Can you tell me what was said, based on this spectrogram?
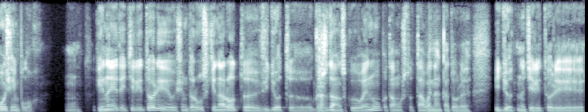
Очень плохо. И на этой территории, в общем-то, русский народ э, ведет гражданскую войну, потому что та война, которая идет на территории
